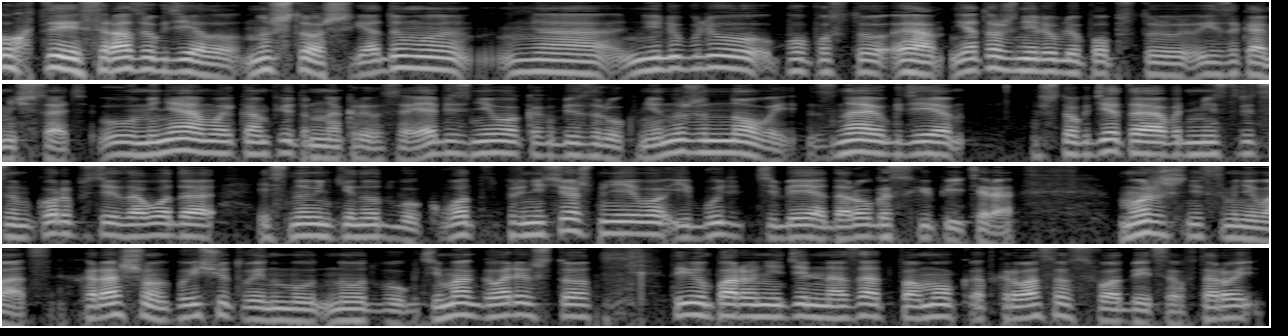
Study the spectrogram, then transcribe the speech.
Ух ты, сразу к делу. Ну что ж, я думаю, э, не люблю попусту... Э, я тоже не люблю попусту языками чесать. У меня мой компьютер накрылся. Я без него как без рук. Мне нужен новый. Знаю, где что где-то в административном корпусе завода есть новенький ноутбук. Вот принесешь мне его, и будет тебе дорога с Юпитера. Можешь не сомневаться. Хорошо, поищу твой ноутбук. Тимак говорил, что ты ему пару недель назад помог от кровососов отбиться. Второй,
